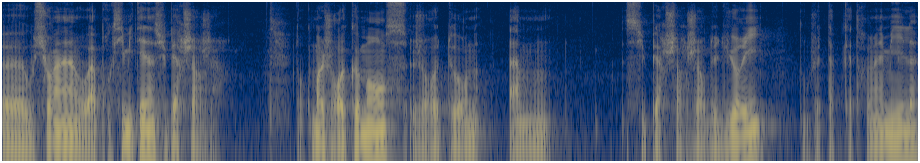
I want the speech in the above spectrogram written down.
euh, ou sur à proximité d'un superchargeur. Donc moi, je recommence, je retourne à mon superchargeur de Dury. Donc je tape 80 000,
